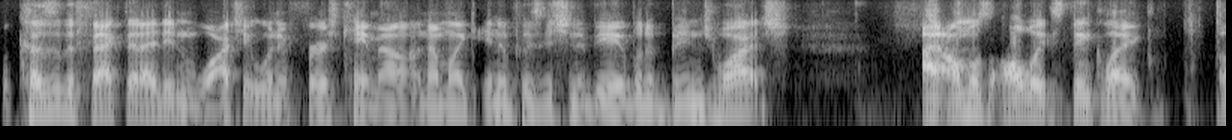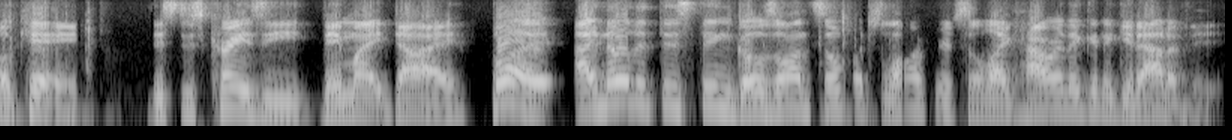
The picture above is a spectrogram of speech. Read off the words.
because of the fact that I didn't watch it when it first came out and I'm like in a position to be able to binge watch, I almost always think like, okay, this is crazy. They might die, but I know that this thing goes on so much longer. So like, how are they gonna get out of it?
